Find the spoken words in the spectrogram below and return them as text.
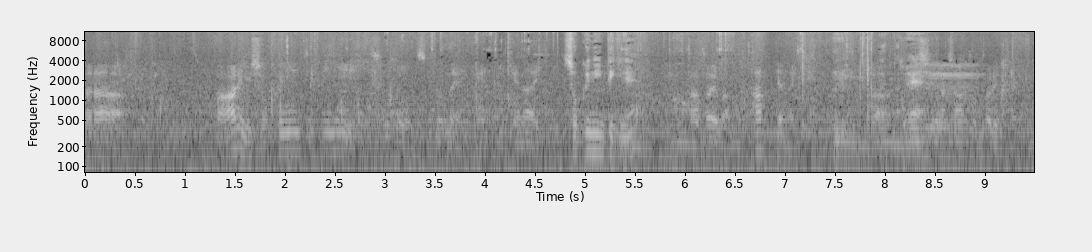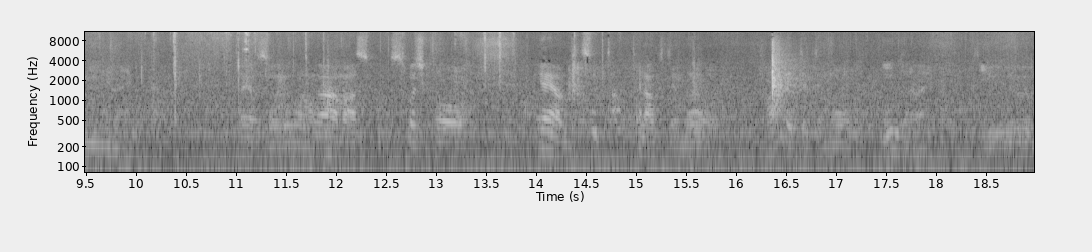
たら、まあ、ある意味職人的に塑造を作らなきゃいけない。職人的ね。例えば立ってなきゃいけないとかうん。ね重心がちゃんと取れてなきゃいけないみたいなだからそういうものが、まあ、す少しこういやいや別に立ってなくても立てててもいいんじゃないかっていう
